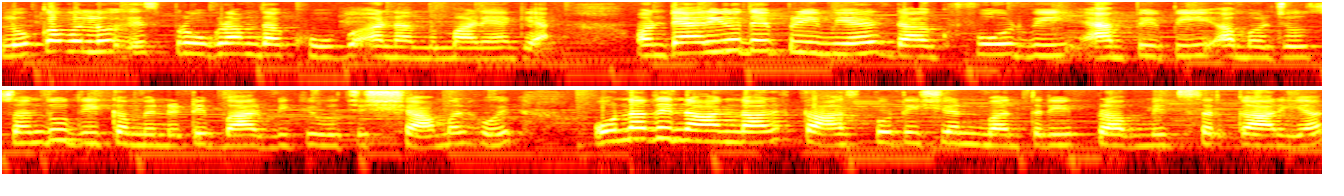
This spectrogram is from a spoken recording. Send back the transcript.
ਲੋਕਾਂ ਵੱਲੋਂ ਇਸ ਪ੍ਰੋਗਰਾਮ ਦਾ ਖੂਬ ਆਨੰਦ ਮਾਣਿਆ ਗਿਆ। ਓਨਟਾਰੀਓ ਦੇ ਪ੍ਰੀਮੀਅਰ ਡਗ ਫੋਰਡ ਵੀ ਐਮਪੀਪੀ ਅਮਰਜੋਤ ਸੰਧੂ ਦੀ ਕਮਿਊਨਿਟੀ ਬਾਰਬੀਕਿਊ ਵਿੱਚ ਸ਼ਾਮਲ ਹੋਏ। ਉਹਨਾਂ ਦੇ ਨਾਲ ਨਾਲ ਟਰਾਂਸਪੋਰਟੇਸ਼ਨ ਮੰਤਰੀ ਪ੍ਰਭਮਿਤ ਸਰਕਾਰੀਆ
